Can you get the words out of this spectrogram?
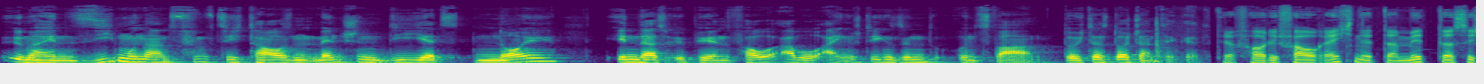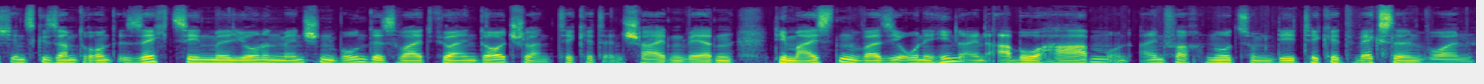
immerhin 750.000 Menschen, die jetzt neu in das ÖPNV-Abo eingestiegen sind, und zwar durch das Deutschlandticket. Der VDV rechnet damit, dass sich insgesamt rund 16 Millionen Menschen bundesweit für ein Deutschlandticket entscheiden werden. Die meisten, weil sie ohnehin ein Abo haben und einfach nur zum D-Ticket wechseln wollen.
